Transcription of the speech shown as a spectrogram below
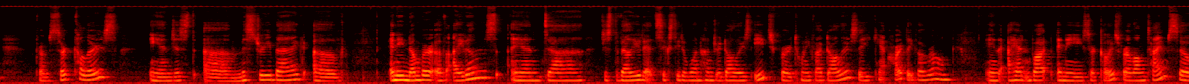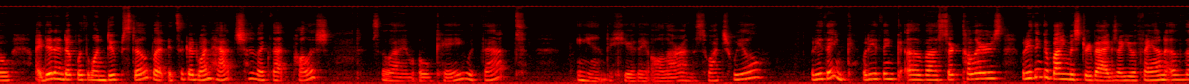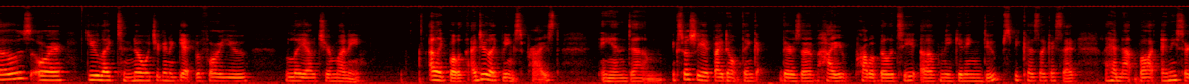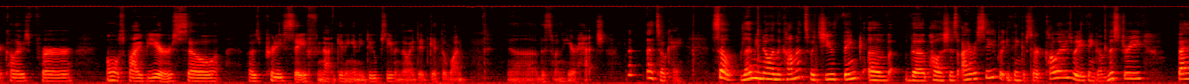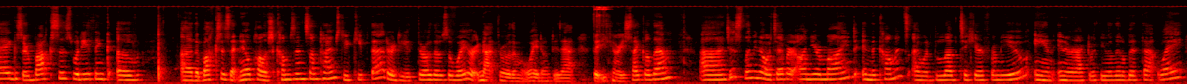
from Cirque Colors and just a mystery bag of any number of items and uh, just valued at 60 to $100 each for $25, so you can't hardly go wrong and I hadn't bought any Cirque colors for a long time, so I did end up with one dupe still, but it's a good one, Hatch. I like that polish, so I am okay with that. And here they all are on the swatch wheel. What do you think? What do you think of uh, Cirque colors? What do you think of buying mystery bags? Are you a fan of those, or do you like to know what you're going to get before you lay out your money? I like both. I do like being surprised and um, especially if I don't think there's a high probability of me getting dupes because like I said I had not bought any Cirque colors for almost five years so I was pretty safe not getting any dupes even though I did get the one uh, this one here Hatch but that's okay so let me know in the comments what you think of the polishes I received what you think of Cirque colors what do you think of mystery bags or boxes what do you think of uh, the boxes that nail polish comes in sometimes. Do you keep that or do you throw those away or not throw them away? Don't do that. But you can recycle them. Uh, just let me know whatever on your mind in the comments. I would love to hear from you and interact with you a little bit that way.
